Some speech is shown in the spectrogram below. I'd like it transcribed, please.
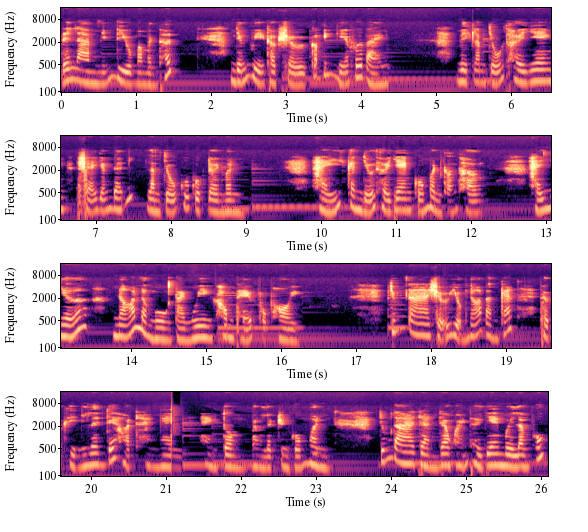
để làm những điều mà mình thích. Những việc thật sự có ý nghĩa với bạn. Việc làm chủ thời gian sẽ dẫn đến làm chủ của cuộc đời mình. Hãy canh giữ thời gian của mình cẩn thận. Hãy nhớ, nó là nguồn tài nguyên không thể phục hồi. Chúng ta sử dụng nó bằng cách thực hiện lên kế hoạch hàng ngày, hàng tuần bằng lịch trình của mình chúng ta dành ra khoảng thời gian 15 phút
